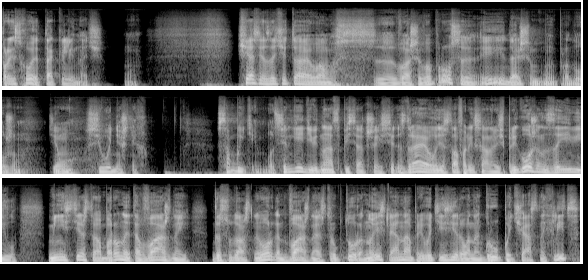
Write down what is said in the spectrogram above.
происходят так или иначе. Сейчас я зачитаю вам ваши вопросы, и дальше мы продолжим тему сегодняшних событий. Вот Сергей 1956. Здравия, Владислав Александрович. Пригожин заявил, Министерство обороны это важный государственный орган, важная структура, но если она приватизирована группой частных лиц,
